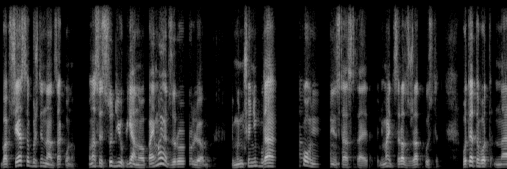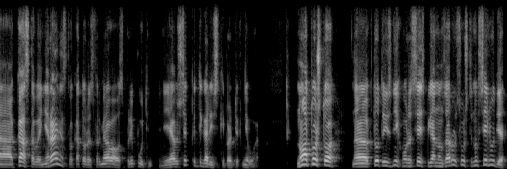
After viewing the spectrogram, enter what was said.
вообще освобождена от законов. У нас если судью пьяного поймают за рулем, ему ничего не будет. Да, такого не составит, понимаете, сразу же отпустят. Вот это вот на кастовое неравенство, которое сформировалось при Путине, я вообще категорически против него. Ну а то, что э, кто-то из них может сесть пьяным за руль, слушайте, ну все люди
